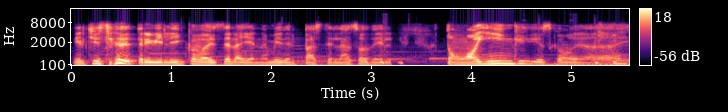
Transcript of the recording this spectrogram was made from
el chiste de Tribilín, como dice la Yanami, del pastelazo, del toing. Es como de, ay.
